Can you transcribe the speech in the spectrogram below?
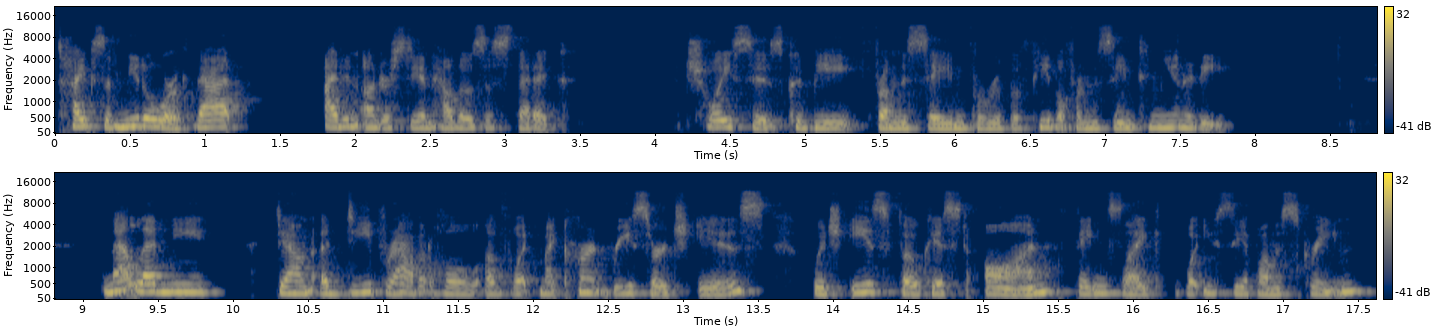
types of needlework that I didn't understand how those aesthetic choices could be from the same group of people, from the same community. And that led me down a deep rabbit hole of what my current research is, which is focused on things like what you see up on the screen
